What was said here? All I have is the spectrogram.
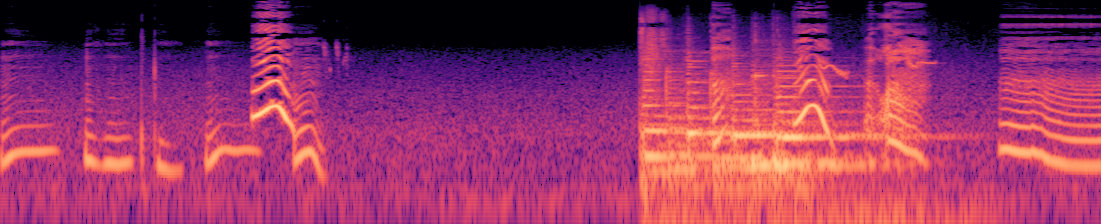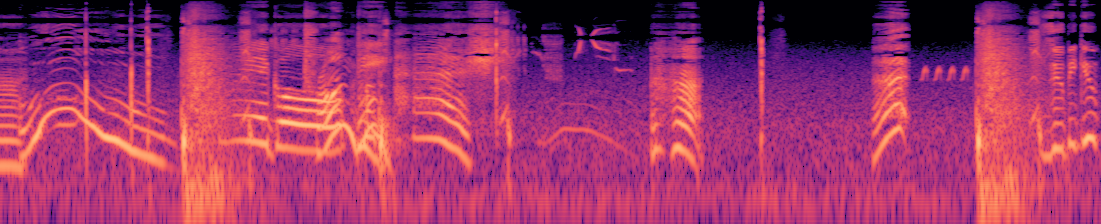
Mm, mhm, mhm, mm. Ah. Ooh. Wiggle. Trondy. Pesh. Uh-huh. Uh, Zooby Goop.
